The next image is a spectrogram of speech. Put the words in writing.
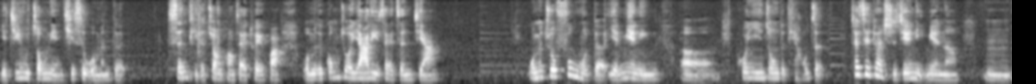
也进入中年，其实我们的身体的状况在退化，我们的工作压力在增加，我们做父母的也面临呃婚姻中的调整，在这段时间里面呢，嗯，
